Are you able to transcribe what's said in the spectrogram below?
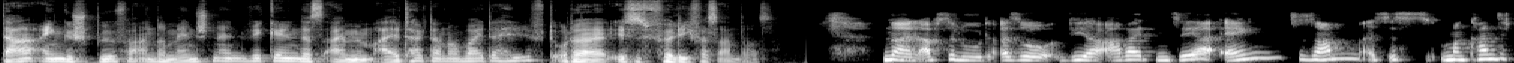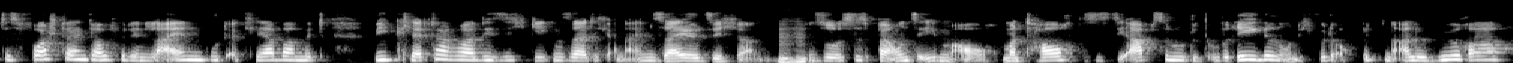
da ein Gespür für andere Menschen entwickeln, das einem im Alltag dann auch weiterhilft oder ist es völlig was anderes? Nein, absolut. Also wir arbeiten sehr eng zusammen. Es ist, man kann sich das vorstellen, glaube ich, für den Laien gut erklärbar mit wie Kletterer, die sich gegenseitig an einem Seil sichern. Mhm. So ist es bei uns eben auch. Man taucht, das ist die absolute Regel und ich würde auch bitten, alle Hörer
